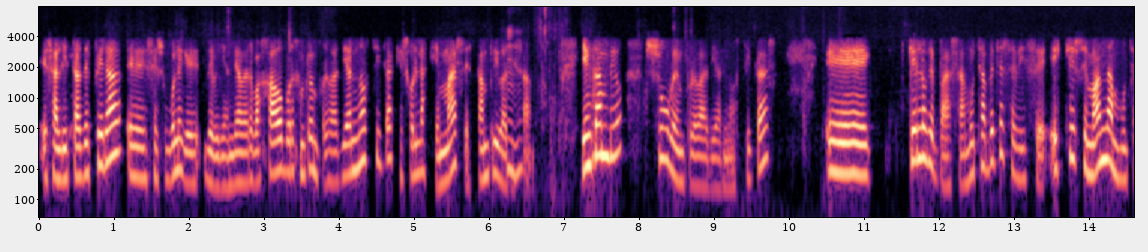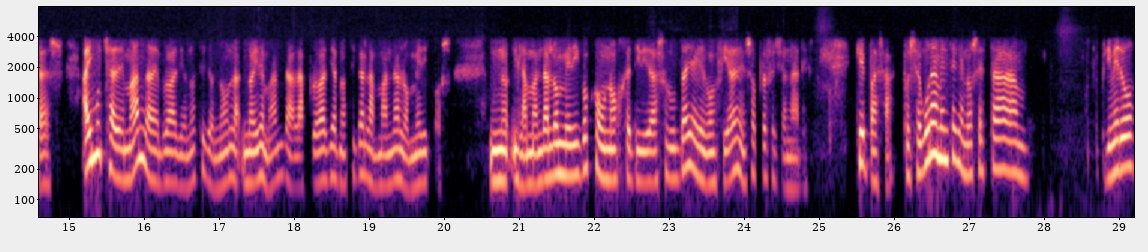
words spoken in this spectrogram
esas listas de espera eh, se supone que deberían de haber bajado, por ejemplo, en pruebas diagnósticas, que son las que más se están privatizando. Y en cambio, suben pruebas diagnósticas. Eh, ¿Qué es lo que pasa? Muchas veces se dice, es que se mandan muchas, Hay mucha demanda de pruebas diagnósticas, no, no hay demanda. Las pruebas diagnósticas las mandan los médicos y las mandan los médicos con una objetividad absoluta y hay que confiar en esos profesionales. ¿Qué pasa? Pues seguramente que no se está primero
